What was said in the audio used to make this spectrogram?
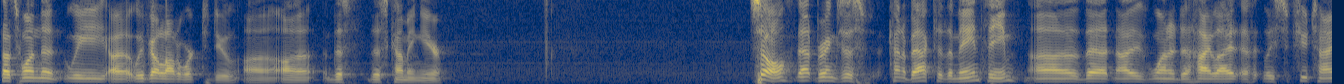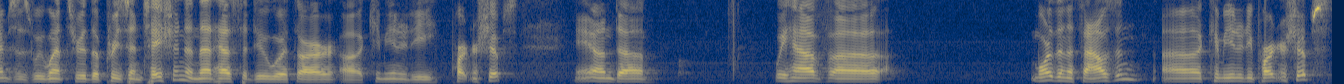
that's one that we, uh, we've got a lot of work to do uh, this, this coming year. So that brings us kind of back to the main theme uh, that I wanted to highlight at least a few times as we went through the presentation, and that has to do with our uh, community partnerships. And uh, we have uh, more than a thousand uh, community partnerships,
